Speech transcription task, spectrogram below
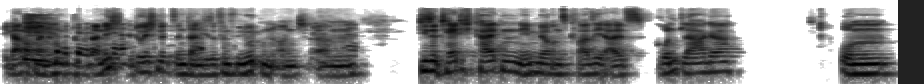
Egal ob man Hund okay, oder nicht, der Durchschnitt sind dann diese fünf Minuten. Und ähm, diese Tätigkeiten nehmen wir uns quasi als Grundlage, um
